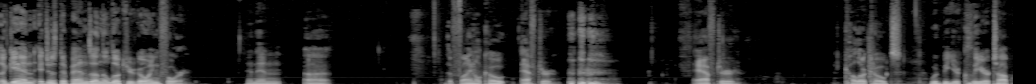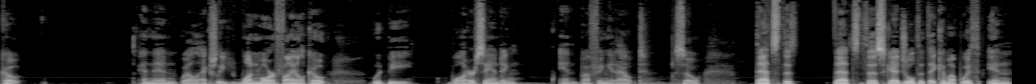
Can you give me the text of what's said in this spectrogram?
again, it just depends on the look you're going for. And then uh, the final coat after after color coats would be your clear top coat. And then, well, actually, one more final coat would be water sanding and buffing it out. So that's the that's the schedule that they come up with in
